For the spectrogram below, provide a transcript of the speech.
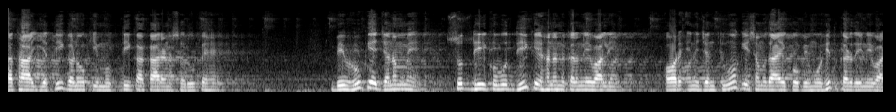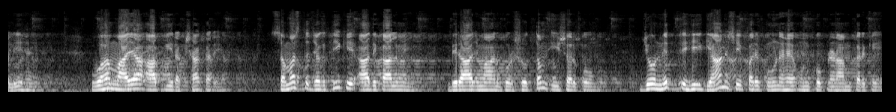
तथा यति गणों की मुक्ति का कारण स्वरूप है। विभु के जन्म में शुद्धि, कुबुद्धि के हनन करने वाली और इन जंतुओं के समुदाय को विमोहित कर देने वाली है। वह माया आपकी रक्षा करे। समस्त जगती के आदि काल में विराजमान पुरुषोत्तम ईश्वर को, जो नित्य ही ज्ञान से परिपूर्ण है, उनको प्रणाम करके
